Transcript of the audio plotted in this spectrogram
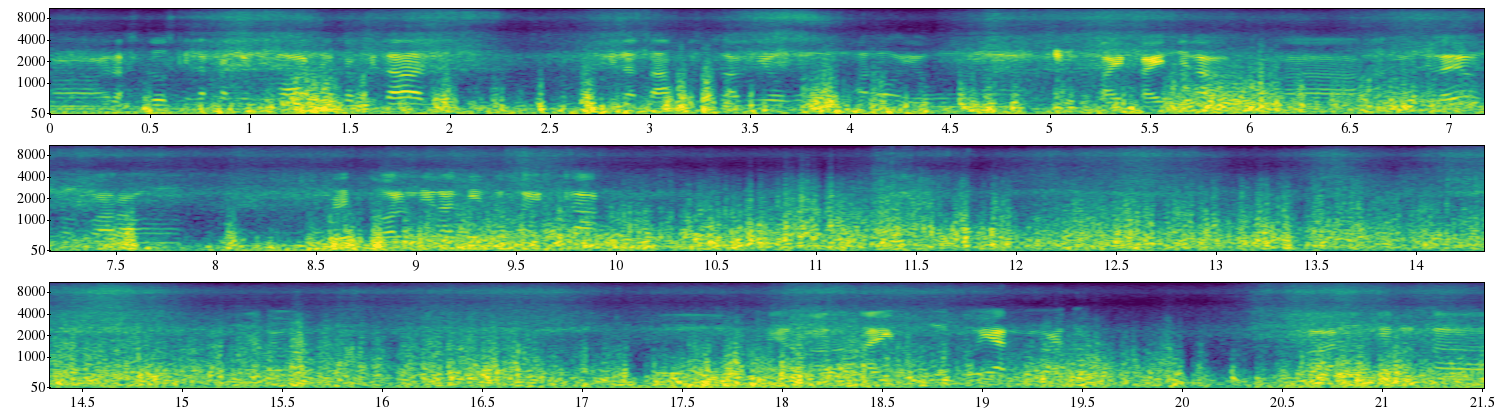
Ah, alas 12 na kami lumaot ng kapital. Tinatapos lang yung ano, yung pay-pay nila. Ah, ano nila yun, parang ritual nila Hmm.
